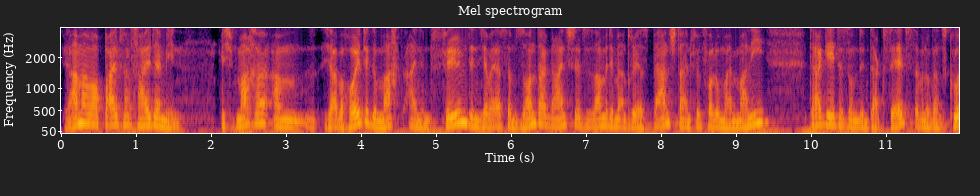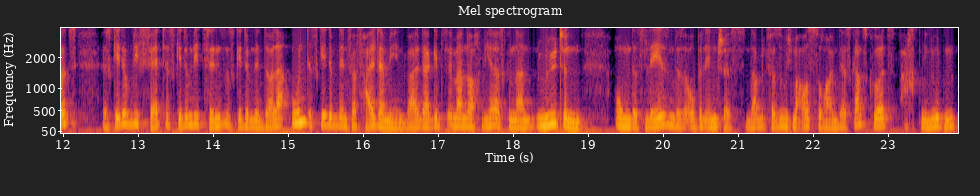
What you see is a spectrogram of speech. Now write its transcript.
Wir haben aber auch bald Verfalltermin. Ich mache am, ich habe heute gemacht einen Film, den ich aber erst am Sonntag reinstelle, zusammen mit dem Andreas Bernstein für Follow My Money. Da geht es um den DAX selbst, aber nur ganz kurz. Es geht um die FED, es geht um die Zinsen, es geht um den Dollar und es geht um den Verfalltermin, weil da gibt es immer noch, wie hat er das genannt, Mythen um das Lesen des Open Interests. Und damit versuche ich mal auszuräumen. Der ist ganz kurz, acht Minuten,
